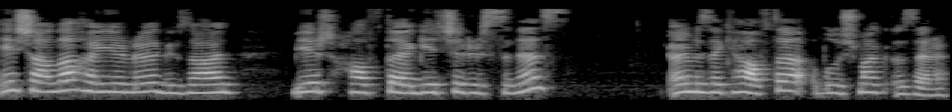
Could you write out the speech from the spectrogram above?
İnşallah hayırlı, güzel bir haftaya geçirirsiniz. Önümüzdeki hafta buluşmak üzere.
